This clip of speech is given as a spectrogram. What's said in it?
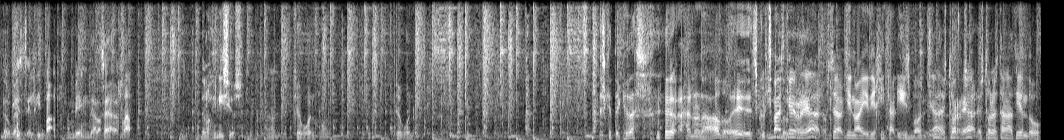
de lo que es el hip hop también, de la, o sea, del rap, de los inicios. Qué bueno. Qué bueno. Es que te quedas anonadado, ¿eh? Encima es Escuchando. que es real, o sea, aquí no hay digitalismos ni nada, esto es real, esto lo están haciendo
